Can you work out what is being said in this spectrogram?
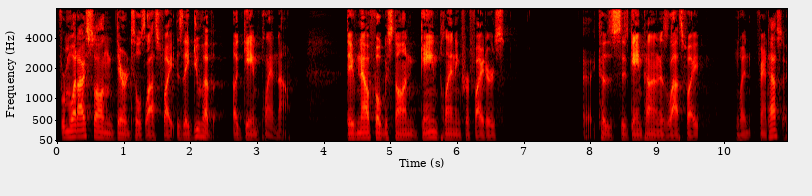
from what I saw in Darren Till's last fight, is they do have a game plan now. They've now focused on game planning for fighters because his game plan in his last fight went fantastic.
